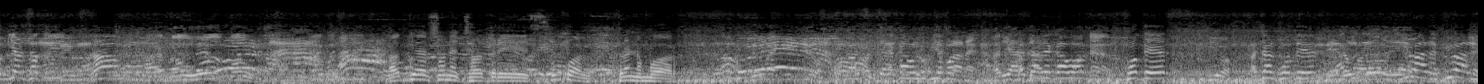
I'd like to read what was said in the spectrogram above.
અગિયાર છત્રીસ રામ અગિયારસો ને છત્રીસ સુપર ત્રણ નંબર. એકાવન રૂપિયા હજાર એકાવન છોતેર હજાર છોતેર. પીવાલે પીવાલે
